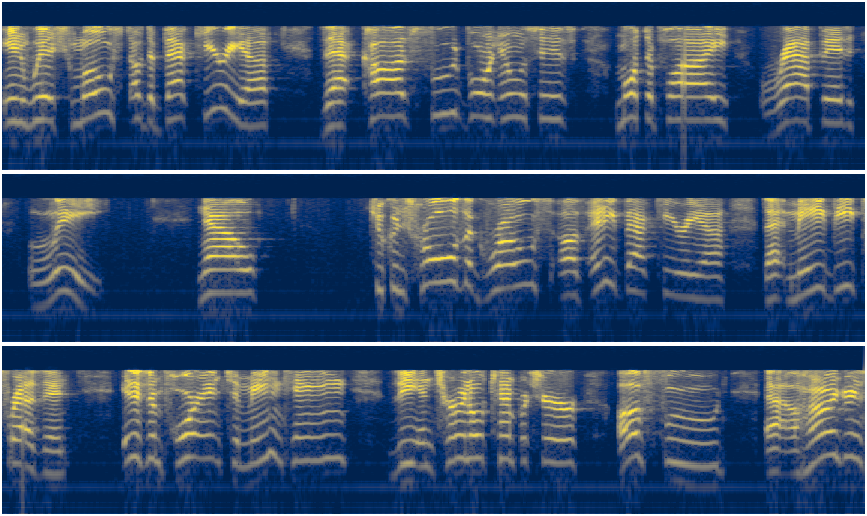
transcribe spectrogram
in which most of the bacteria that cause foodborne illnesses multiply rapidly. Now, to control the growth of any bacteria that may be present, it is important to maintain the internal temperature of food at 135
